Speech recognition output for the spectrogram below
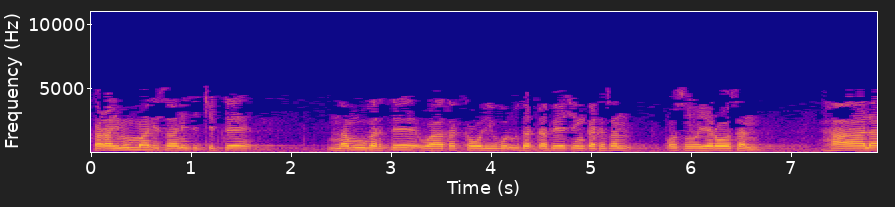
karahimummaan isaanii ciccittee namuu gartee waa takka walii godhuu dadhabee cinqate san osoo yeroo san haala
